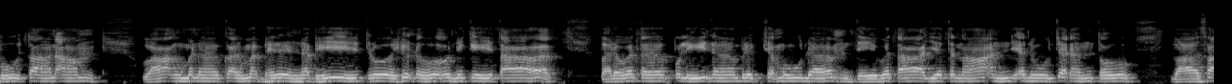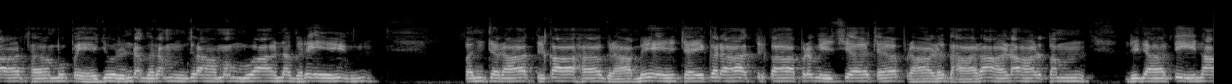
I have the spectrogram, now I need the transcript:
भूतानाम वाङ्मन कर्मभिर्नभिद्रोहिणो निकेता पर्वत पुलीन वृक्षमूल देवता यत्नान्यनुचरन्तो वासार्थमुपेजुर्नगरं ग्रामं वा नगरे पंचरात्रिका ग्रामे चैकरात्रिका प्रवेश च प्राणधाराणार्थम द्विजातीना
